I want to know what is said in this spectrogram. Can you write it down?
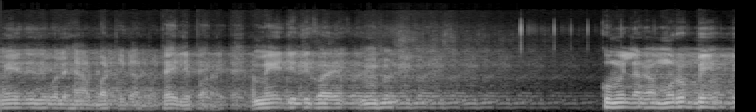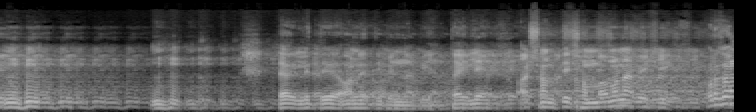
মেয়ে যদি বলে হ্যাঁ আব্বা, ঠিক আছে, তাইলে পরে। মেয়ে যদি কয় কুমিল্লার মুরব্বী তাইলে তো অনেক দিবেন না বিয়া। তাইলে অশান্তির সম্ভাবনা বেশি। প্রথম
